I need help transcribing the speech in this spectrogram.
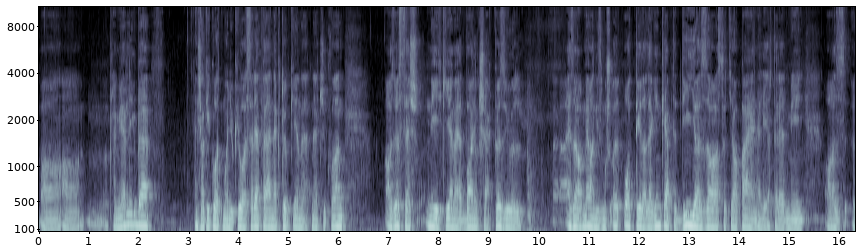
a, a, Premier League-be, és akik ott mondjuk jól szerepelnek, több kiemelt meccsük van, az összes négy kiemelt bajnokság közül ez a mechanizmus ott él a leginkább, tehát díjazza azt, hogyha a pályán elért eredmény az ö,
